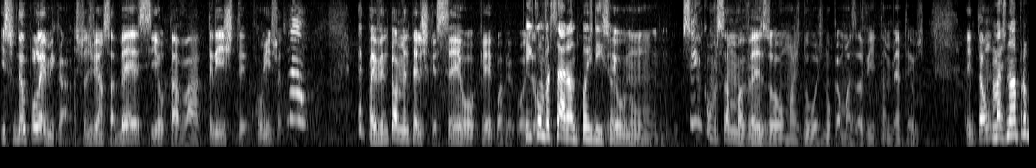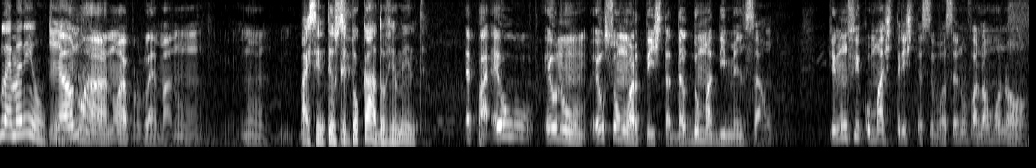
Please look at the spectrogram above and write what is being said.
isso deu polêmica. As pessoas vieram saber se eu estava triste com isso. Não. Epá, eventualmente ele esqueceu, ok, qualquer coisa. E conversaram depois disso? Eu não. Sim, conversamos uma vez ou umas duas, nunca mais a vi também até hoje. Então. Mas não há problema nenhum. Não, não há, não há problema. Não, não, Mas sentiu-se tocado, obviamente. Epá, eu, eu não. Eu sou um artista da- de uma dimensão que não fico mais triste se você não falar o meu nome.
